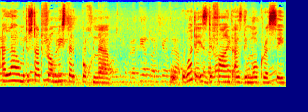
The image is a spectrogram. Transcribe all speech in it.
allow me to start from Mr. Puchner. What is defined as democracy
